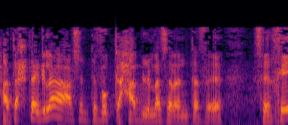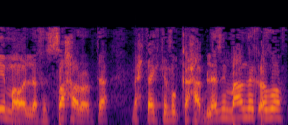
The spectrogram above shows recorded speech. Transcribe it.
هتحتاج لها عشان تفك حبل مثلا انت في في خيمة ولا في الصحراء بتاع محتاج تفك حبل. لازم يبقى عندك أظافر.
